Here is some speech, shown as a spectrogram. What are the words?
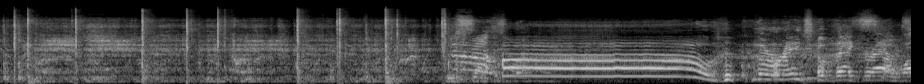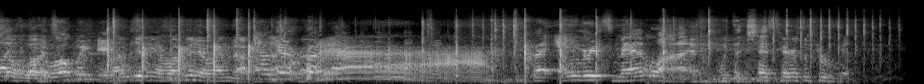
You suck. Oh! The range of that crowd! grab so was much. overwhelming, dude. I'm getting a, I'm getting a rundown. I'm gonna run The angriest man alive with the chest hairs improvement.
